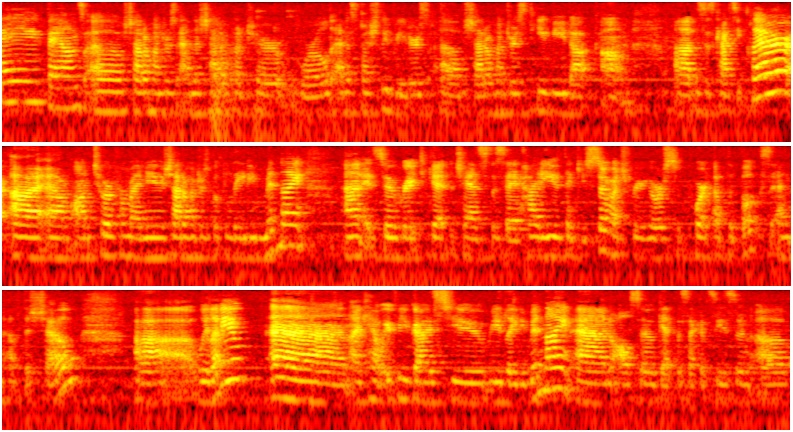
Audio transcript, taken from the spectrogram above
Hey fans of Shadowhunters and the Shadowhunter world and especially readers of ShadowhuntersTV.com. Uh, this is Cassie Clare. I am on tour for my new Shadowhunters book Lady Midnight and it's so great to get the chance to say hi to you. Thank you so much for your support of the books and of the show. Uh, we love you and I can't wait for you guys to read Lady Midnight and also get the second season of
